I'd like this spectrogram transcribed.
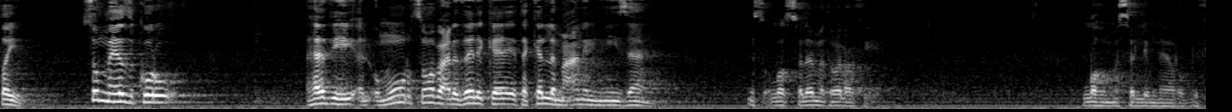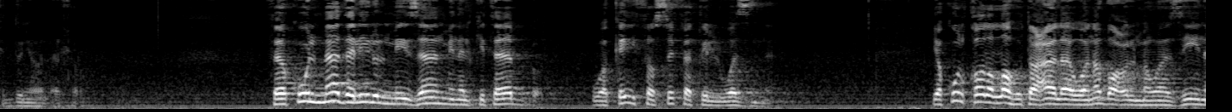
طيب ثم يذكر هذه الأمور ثم بعد ذلك يتكلم عن الميزان. نسأل الله السلامة والعافية. اللهم سلمنا يا رب في الدنيا والآخرة. فيقول ما دليل الميزان من الكتاب وكيف صفة الوزن؟ يقول قال الله تعالى ونضع الموازين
